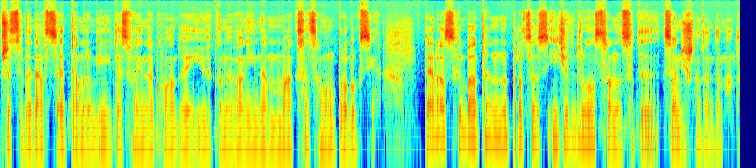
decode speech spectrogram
Wszyscy wydawcy tam robili te swoje nakłady i wykonywali na maksa całą produkcję. Teraz chyba ten proces idzie w drugą stronę. Co ty sądzisz na ten temat?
